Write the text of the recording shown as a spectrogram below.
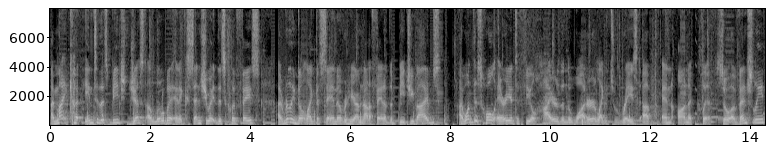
I might cut into this beach just a little bit and accentuate this cliff face. I really don't like the sand over here. I'm not a fan of the beachy vibes. I want this whole area to feel higher than the water, like it's raised up and on a cliff. So eventually,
